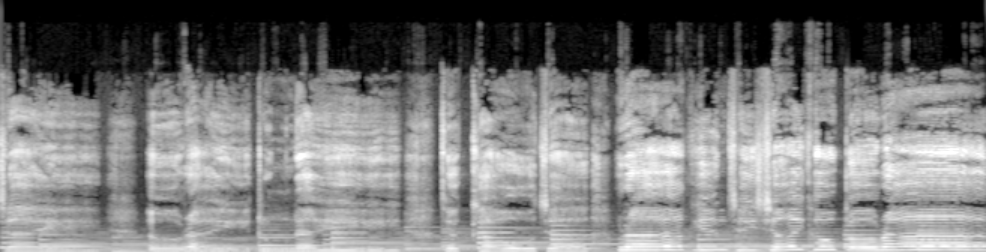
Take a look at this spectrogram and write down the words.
ใจ อะไรตรงไหนถ้าเขาจะรักยืนเฉยๆเขาก็รัก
